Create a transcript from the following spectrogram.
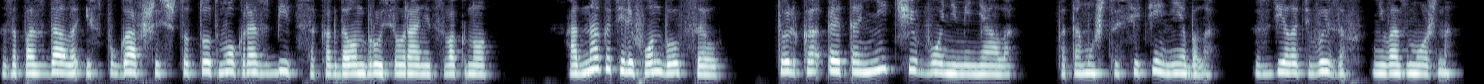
запоздало испугавшись, что тот мог разбиться, когда он бросил ранец в окно. Однако телефон был цел. Только это ничего не меняло, потому что сети не было. Сделать вызов невозможно.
